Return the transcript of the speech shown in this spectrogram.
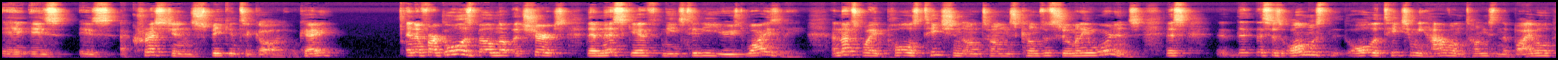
eh, is, is a Christian speaking to God, okay? And if our goal is building up the church, then this gift needs to be used wisely. And that's why Paul's teaching on tongues comes with so many warnings. This this is almost all the teaching we have on tongues in the Bible,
